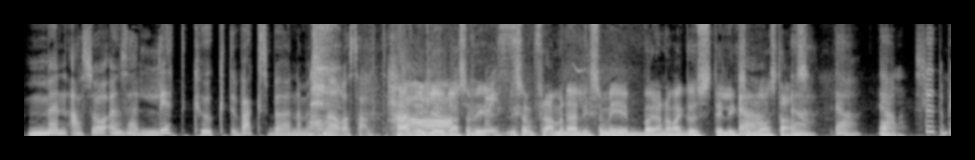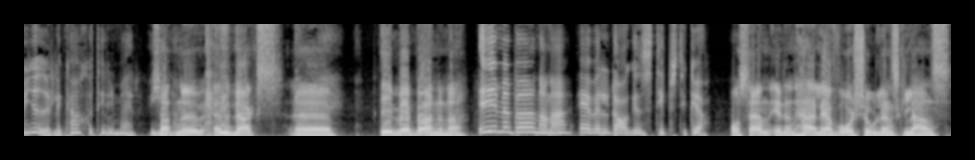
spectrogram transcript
Men alltså en sån här lättkokt vaxböna med smör och salt. Herregud, Ja, alltså vi är nice. liksom framme där liksom i början av augusti liksom någonstans. Ja, ja. Slutet på juli kanske till och med. Så att nu är det dags. Eh, I med bönorna I med bönorna är väl dagens tips tycker jag. Och sen i den härliga vårsolens glans,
